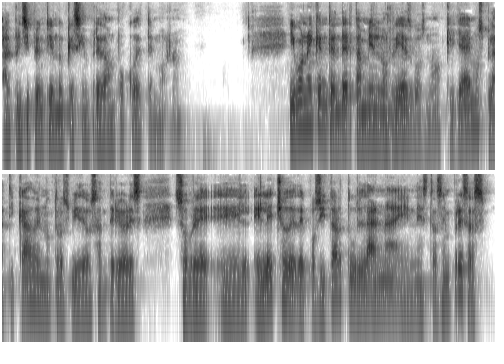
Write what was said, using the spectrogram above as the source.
al principio entiendo que siempre da un poco de temor, ¿no? Y bueno, hay que entender también los riesgos, ¿no? Que ya hemos platicado en otros videos anteriores sobre el, el hecho de depositar tu lana en estas empresas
